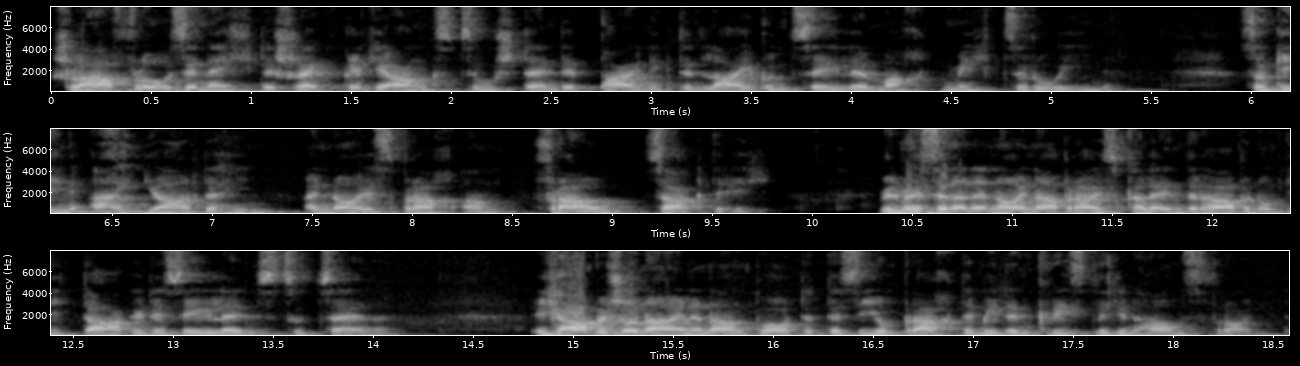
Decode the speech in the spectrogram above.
Schlaflose Nächte, schreckliche Angstzustände peinigten Leib und Seele, machten mich zur Ruine. So ging ein Jahr dahin, ein neues brach an. Frau, sagte ich, wir müssen einen neuen Abreißkalender haben, um die Tage des Elends zu zählen. Ich habe schon einen, antwortete sie und brachte mir den christlichen Hausfreund.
